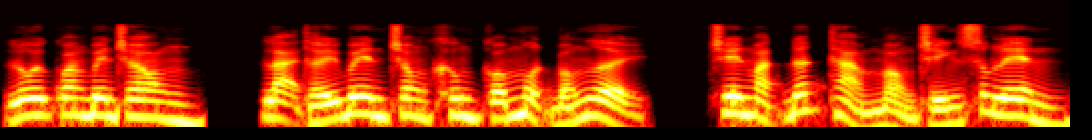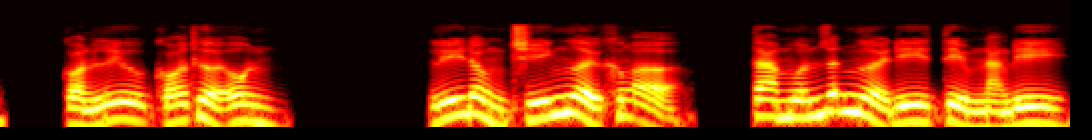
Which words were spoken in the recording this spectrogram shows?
Lôi quang bên trong, lại thấy bên trong không có một bóng người, trên mặt đất thảm mỏng chính sốc lên, còn lưu có thừa ôn. Lý đồng chí người không ở, ta muốn dẫn người đi tìm nàng đi.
